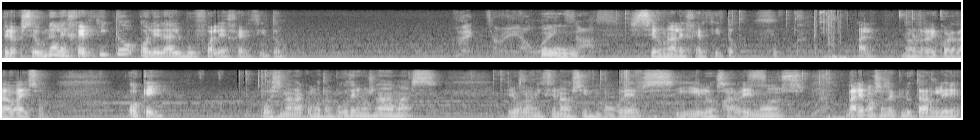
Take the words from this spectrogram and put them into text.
Pero, ¿se une al ejército o le da el bufo al ejército? Uh. Se une al ejército. Vale, no recordaba eso. Ok. Pues nada, como tampoco tenemos nada más. Héroe garnicionado sin mover, sí, lo sabemos. Vale, vamos a reclutarle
